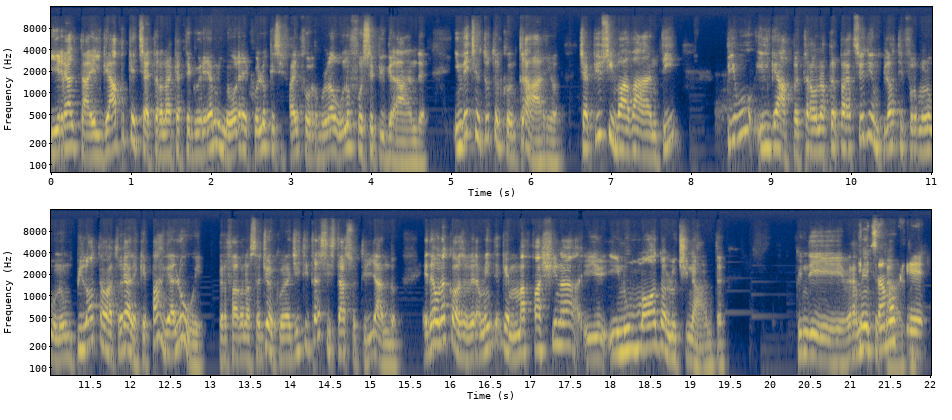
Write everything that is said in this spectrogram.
in realtà il gap che c'è tra una categoria minore e quello che si fa in Formula 1 fosse più grande. Invece è tutto il contrario, cioè più si va avanti, più il gap tra una preparazione di un pilota di Formula 1 e un pilota amatoriale che paga lui per fare una stagione con una GT3 si sta assottigliando. Ed è una cosa veramente che mi affascina in un modo allucinante. Quindi veramente... Diciamo tanto. che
